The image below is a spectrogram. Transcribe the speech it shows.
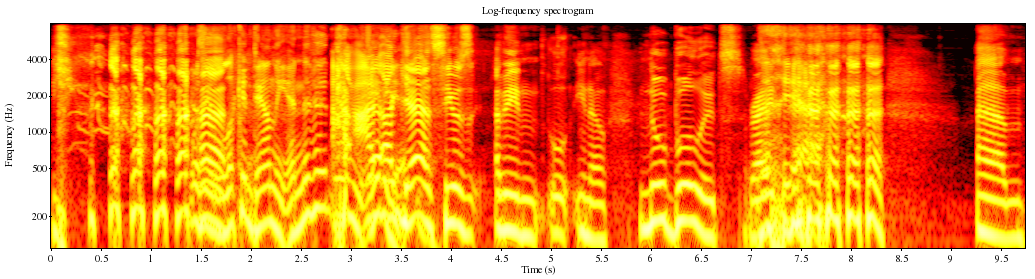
was he looking down the end of it? I, I guess he was. I mean, you know, no bullets, right? yeah. um.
